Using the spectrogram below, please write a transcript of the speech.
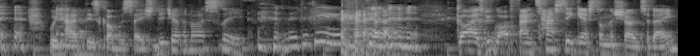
we had this conversation. Did you have a nice sleep? no, did you? Guys, we've got a fantastic guest on the show today,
